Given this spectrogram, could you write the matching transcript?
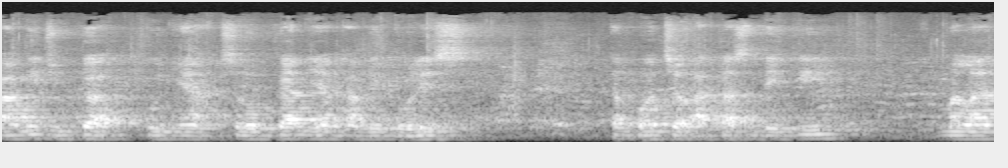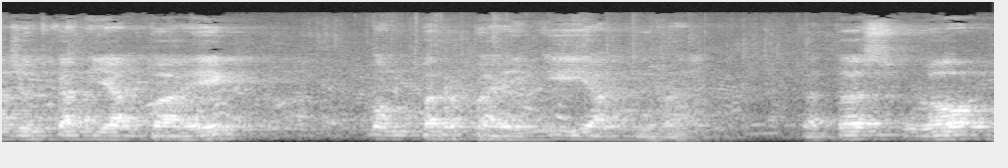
kami juga punya slogan yang kami tulis pojok atas niki melanjutkan yang baik memperbaiki yang kurang Terus pulau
